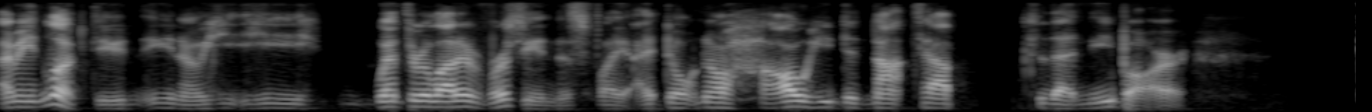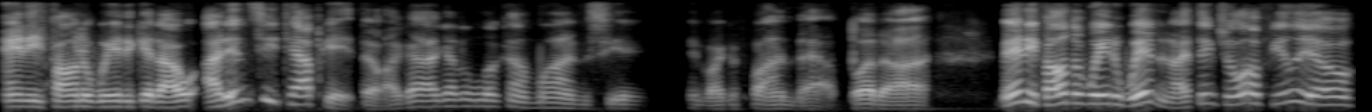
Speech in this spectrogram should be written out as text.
I mean, look, dude. You know, he he went through a lot of adversity in this fight. I don't know how he did not tap to that knee bar, and he found a way to get out. I didn't see Tapgate though. I got I got to look online and see if I can find that. But uh, man, he found a way to win, and I think Jafel Filho,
